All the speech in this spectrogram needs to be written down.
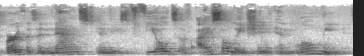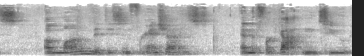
birth is announced in these fields of isolation and loneliness among the disenfranchised and the forgotten to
